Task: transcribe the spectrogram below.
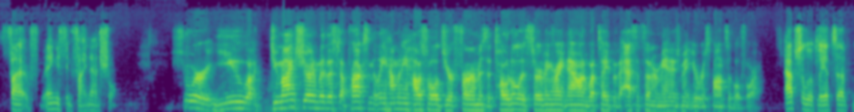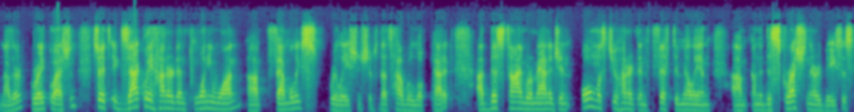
fi- anything financial. Sure. You do you mind sharing with us approximately how many households your firm as a total is serving right now, and what type of assets under management you're responsible for? Absolutely, it's another great question. So it's exactly 121 uh, families relationships. That's how we look at it. At this time, we're managing almost 250 million um, on a discretionary basis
